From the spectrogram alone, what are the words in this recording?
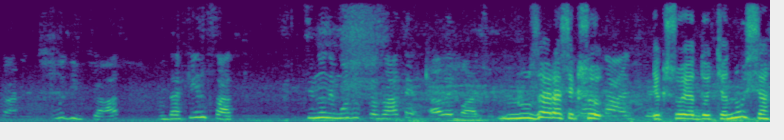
Скарлі. У дівчат. Дельфін сад. Ціну не можу сказати, але бачу. Ну зараз, якщо, якщо я дотягнуся,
